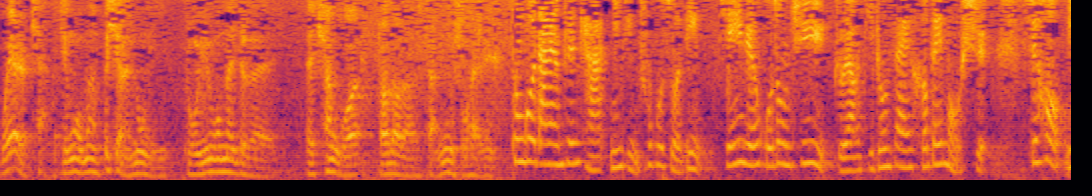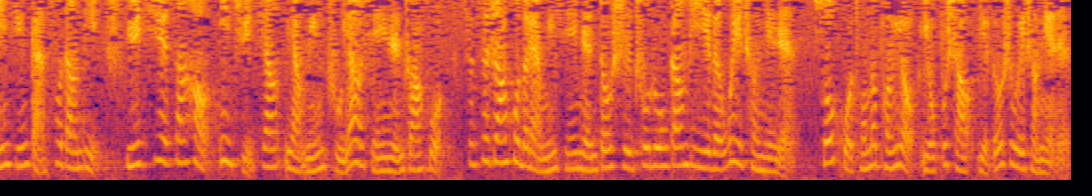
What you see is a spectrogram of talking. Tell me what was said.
我也是骗。经过我们不懈的努力，终于我们这个。在全国找到了三名受害人。通过大量侦查，民警初步锁定嫌疑人活动区域主要集中在河北某市。随后，民警赶赴当地，于七月三号一举将两名主要嫌疑人抓获。此次抓获的两名嫌疑人都是初中刚毕业的未成年人，所伙同的朋友有不少也都是未成年人。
